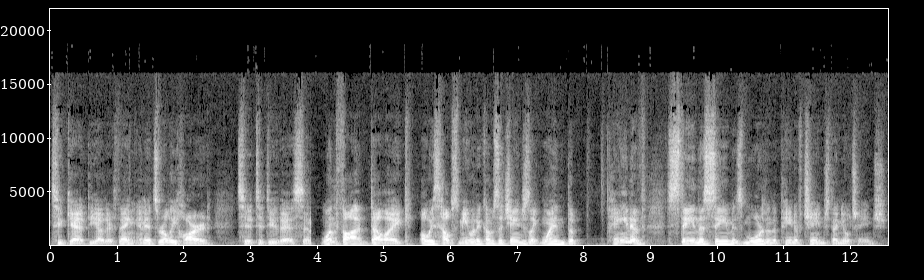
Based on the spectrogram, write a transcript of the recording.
to get the other thing. And it's really hard to to do this. And one thought that like always helps me when it comes to change is like when the pain of staying the same is more than the pain of change then you'll change.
